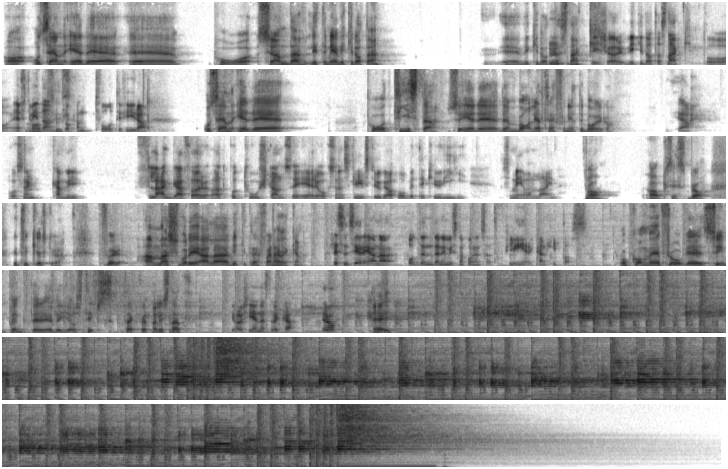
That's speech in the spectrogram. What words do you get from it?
Ja, och sen är det eh, på söndag lite mer Wikidata. Eh, Wikidata-snack. Mm. Vi kör Wikidata-snack på eftermiddagen ja, klockan två till fyra. Och sen är det på tisdag så är det den vanliga träffen i Göteborg då. Ja, och sen kan vi flagga för att på torsdagen så är det också en skrivstuga HBTQI som är online. Ja, ja precis. Bra. Det tycker jag ska göra. För annars var det alla Wiki-träffar den här veckan. Recensera gärna podden där ni lyssnar på den så att fler kan hitta oss. Och kom med frågor, synpunkter eller ge oss tips. Tack för att ni har lyssnat. Vi hörs igen nästa vecka. Hej då! Hej!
